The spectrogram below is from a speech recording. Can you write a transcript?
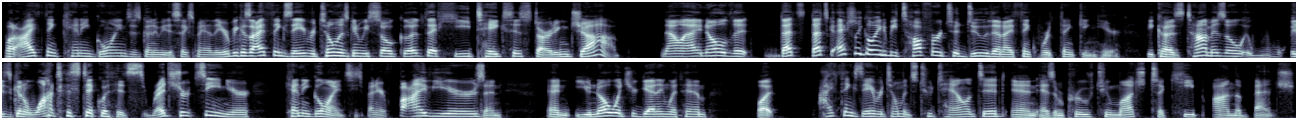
But I think Kenny Goins is going to be the sixth man of the year because I think Xavier Tillman is going to be so good that he takes his starting job. Now I know that that's that's actually going to be tougher to do than I think we're thinking here because Tom Izzo is going to want to stick with his redshirt senior Kenny Goins. He's been here five years and and you know what you're getting with him, but I think Xavier Tillman's too talented and has improved too much to keep on the bench.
